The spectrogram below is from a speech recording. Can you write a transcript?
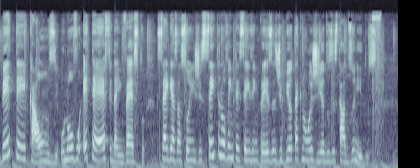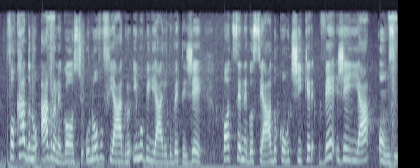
BTEK11, o novo ETF da Investo segue as ações de 196 empresas de biotecnologia dos Estados Unidos. Focado no agronegócio, o novo Fiagro imobiliário do BTG pode ser negociado com o ticker VGIA11.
